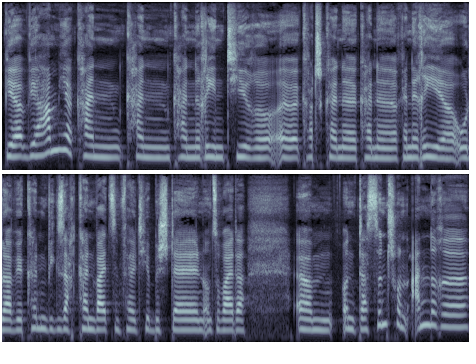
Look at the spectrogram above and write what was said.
Wir, wir haben hier kein, kein, keine Rentiere, äh, Quatsch, keine, keine, keine Rehe oder wir können, wie gesagt, kein Weizenfeld hier bestellen und so weiter. Ähm, und das sind schon andere,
